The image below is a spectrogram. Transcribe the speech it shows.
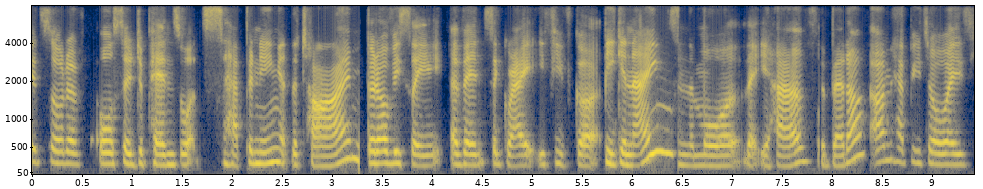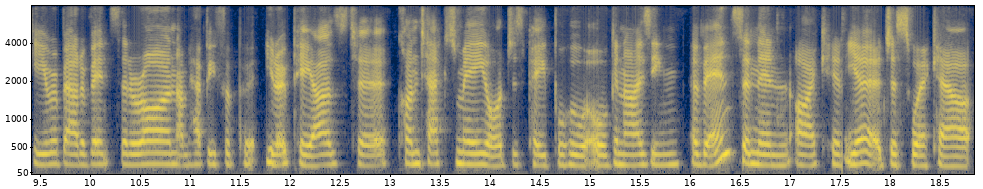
it sort of also depends what's happening at the time. But obviously, events are great if you've got bigger names, and the more that you have, the better. I'm happy to always hear about events that are on. I'm happy for you know PRs to contact me or just people who are organising events, and then I can yeah just work out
